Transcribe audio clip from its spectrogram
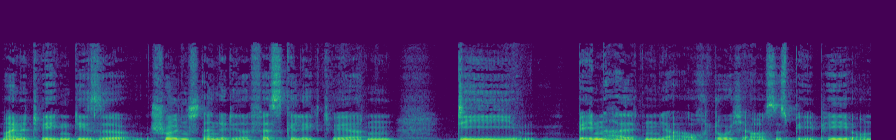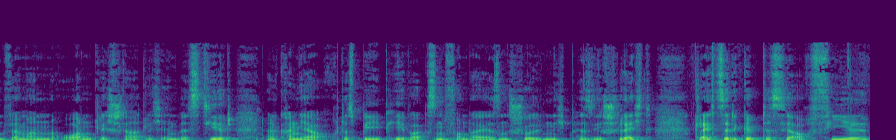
meinetwegen diese Schuldenstände, die da festgelegt werden, die beinhalten ja auch durchaus das BIP und wenn man ordentlich staatlich investiert, dann kann ja auch das BIP wachsen, von daher sind Schulden nicht per se schlecht. Gleichzeitig gibt es ja auch viel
